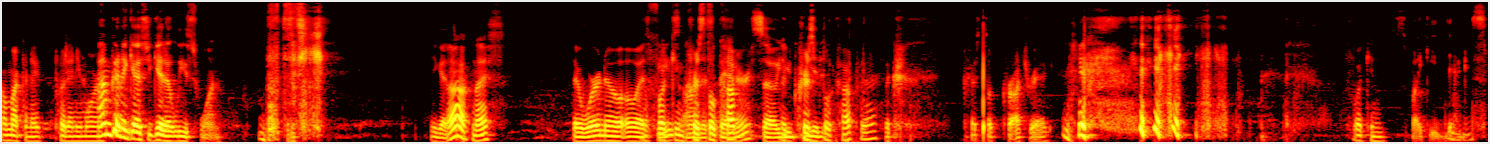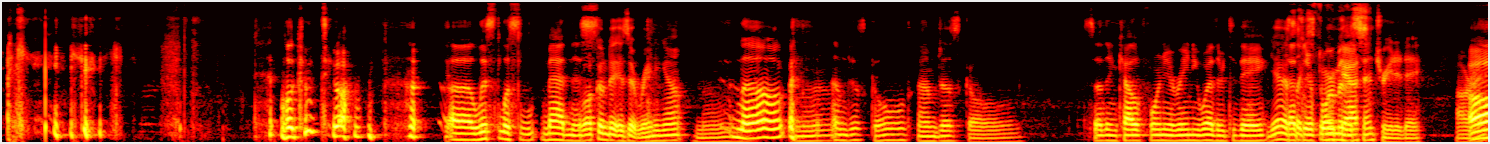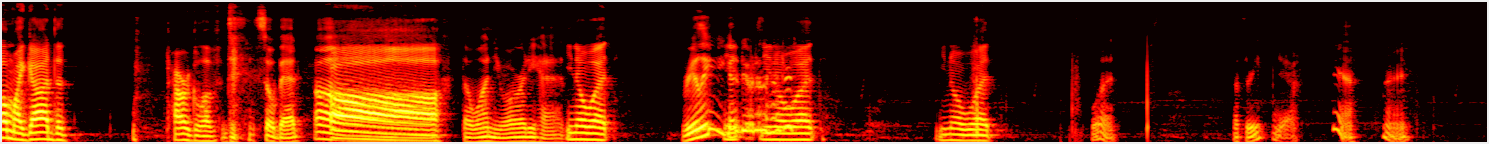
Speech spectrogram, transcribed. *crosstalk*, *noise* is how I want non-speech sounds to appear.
I'm not gonna put any more. I'm gonna guess you get at least one. oh, *laughs* You got. Ah, two. nice. There were no OSBs fucking on crystal this cup- banner, so The you crystal you, cup there. the cr- *laughs* crystal crotch rag, *laughs* Fucking spiky dick. spiky. Welcome to our uh, listless madness. Welcome to. Is it raining out? No. No, No. *laughs* I'm just cold. I'm just cold. Southern California rainy weather today. Yeah, it's That's like your storm of the century today. All Oh my god, the *laughs* power glove. it's *laughs* so bad. Oh. the one you already had. You know what? Really? You You, gonna do another you know 100? what? You know what? What? A three? Yeah. Yeah. All right.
